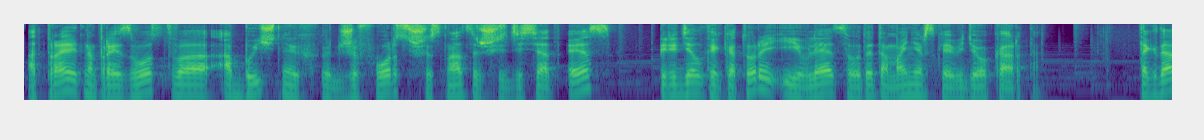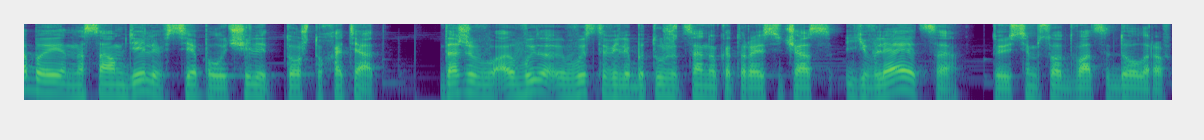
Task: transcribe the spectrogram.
отправить на производство обычных GeForce 1660S, переделкой которой и является вот эта майнерская видеокарта. Тогда бы на самом деле все получили то, что хотят. Даже вы выставили бы ту же цену, которая сейчас является, то есть 720 долларов,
